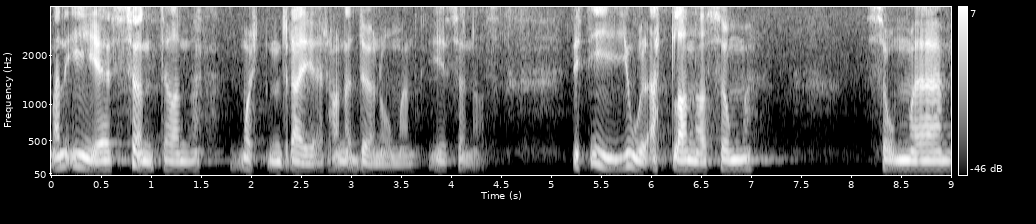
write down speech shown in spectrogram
Men jeg er sønn til han Morten Dreyer. Han er død nå, men jeg er sønnen hans. Hvis de gjorde et eller annet som, som eh,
